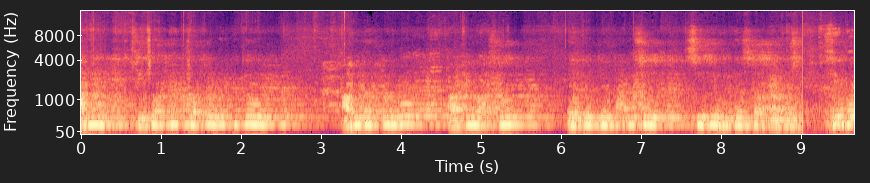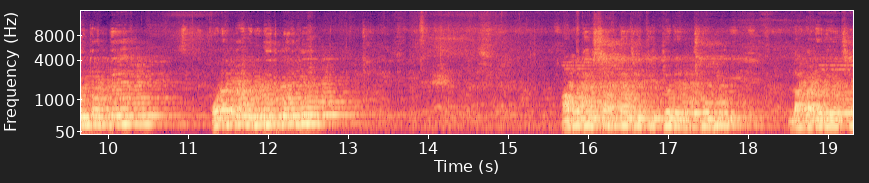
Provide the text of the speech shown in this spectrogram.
আমি শ্রী চন্দন চক্রবর্তীকেও আবেদন করব, আপনিও আসুন। এই তিনজন মানুষের স্মৃতির উদ্দেশ্যে আপনার শ্রী গৌতম দেব ওনাকে অনুরোধ করব আমাদের সামনে যে তিনজনের ছবি লাগানো রয়েছে,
